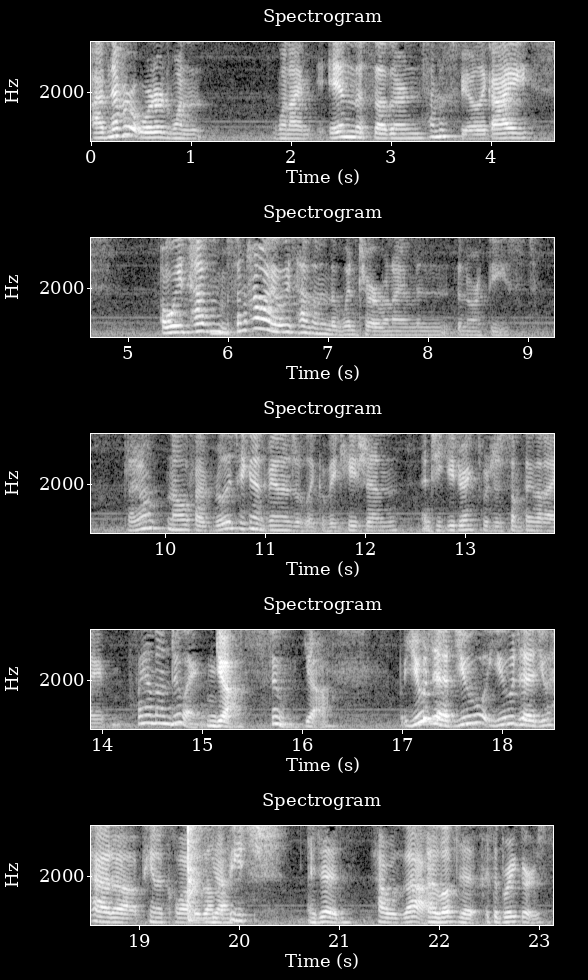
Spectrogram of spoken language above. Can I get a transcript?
I've never ordered one when I'm in the southern hemisphere. Like I, always have them. Somehow I always have them in the winter when I'm in the Northeast. But I don't know if I've really taken advantage of like a vacation and tiki drinks, which is something that I plan on doing. Yes. Soon. Yeah. But you did. You you did. You had uh, pina coladas on Yes. the beach. I did. How was that? I loved it at the Breakers.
